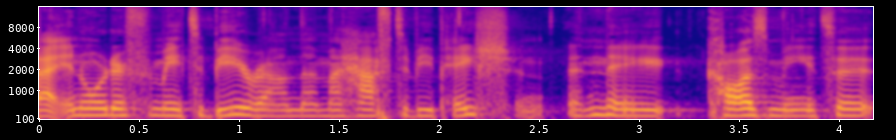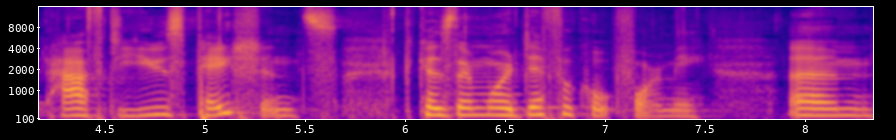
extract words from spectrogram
that in order for me to be around them, I have to be patient. And they cause me to have to use patience because they're more difficult for me. Um,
